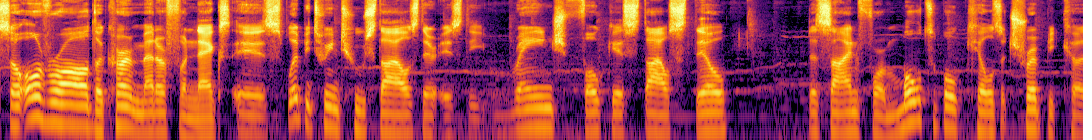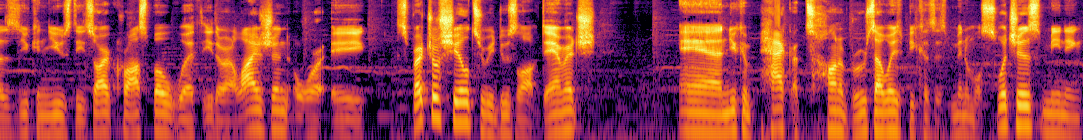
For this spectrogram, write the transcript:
So overall, the current meta for Nex is split between two styles. There is the range focused style still, designed for multiple kills a trip because you can use the Zaryte crossbow with either Elysian or a Spectral Shield to reduce a lot of damage. And you can pack a ton of brews that way because it's minimal switches, meaning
